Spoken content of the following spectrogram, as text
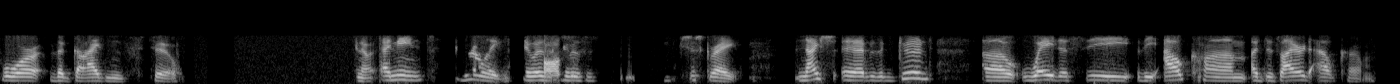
for the guidance too. You know, I mean, really, it was Awesome. it was just great. Nice. It was a good uh way to see the outcome, a desired outcome.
